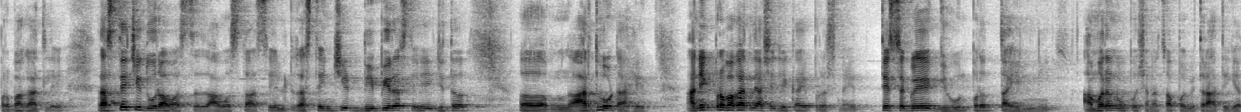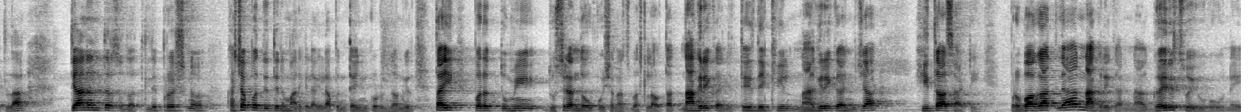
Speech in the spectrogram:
प्रभागातले रस्त्याची दुरावस्था अवस्था असेल रस्त्यांची डी पी रस्ते जिथं अर्धवट आहेत. अनेक प्रभागातले असे जे काही प्रश्न आहेत ते सगळे घेऊन परत ताईंनी आमरण उपोषणाचा पवित्र हाती घेतला. त्यानंतर सुद्धा तिथले प्रश्न कशा पद्धतीने मार्गी लागले आपण ताईंकडून जाणून घेतले ताई परत तुम्ही दुसऱ्यांदा उपोषणास बसला होतात. नागरिकांचे ते देखील नागरिकांच्या हितासाठी. प्रभागातल्या नागरिकांना गैरसोयी होऊ नये.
